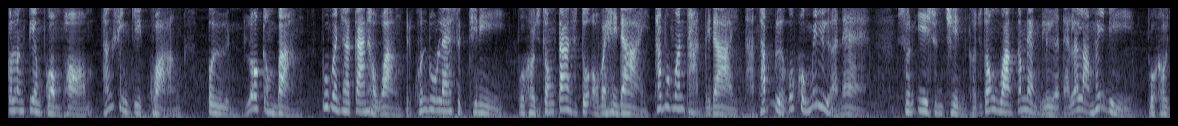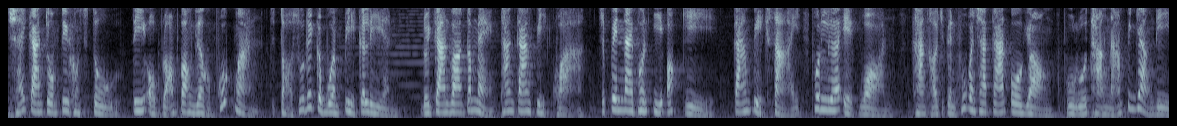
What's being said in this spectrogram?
กำลังเตรียมความพร้อม ทั้งสิ่งกีดขวาง ปืน โลกกำบังผู้บัญชาการหาวังเป็นคนดูแลศึกที่นี่ พวกเขาจะต้องต้านศัตรูเอาไว้ให้ได้ ถ้าพวกมันผ่านไปได้ ฐานทัพเรือก็คงไม่เหลือแน่ ส่วนอีชุนชินเขาจะต้องวางตำแหน่งเรือแต่ละลำให้ดี พวกเขาจะใช้การโจมตีของศัตรูตีโอบล้อมกองเรือของพวกมัน จะต่อสู้ด้วยกระบวนปีกกระเรียน โดยการวางตำแหน่งทางกลางปีกขวา จะเป็นนายพลอีออกกีกลางปีกซ้ายพลเรือเอกวอนข้างเขาจะเป็นผู้บัญชาการโอยอง ผู้รู้ทางน้ำเป็นอย่างดี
